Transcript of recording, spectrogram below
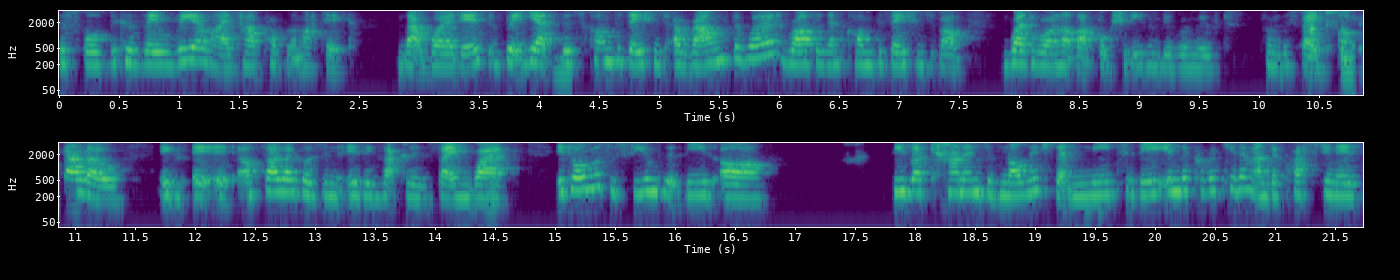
to schools because they realize how problematic that word is. But yet mm. there's conversations around the word rather than conversations about whether or not that book should even be removed from the space. Absolutely. Othello, it, it- Othello goes in, is exactly the same, where it's almost assumed that these are these are canons of knowledge that need to be in the curriculum, and the question is,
